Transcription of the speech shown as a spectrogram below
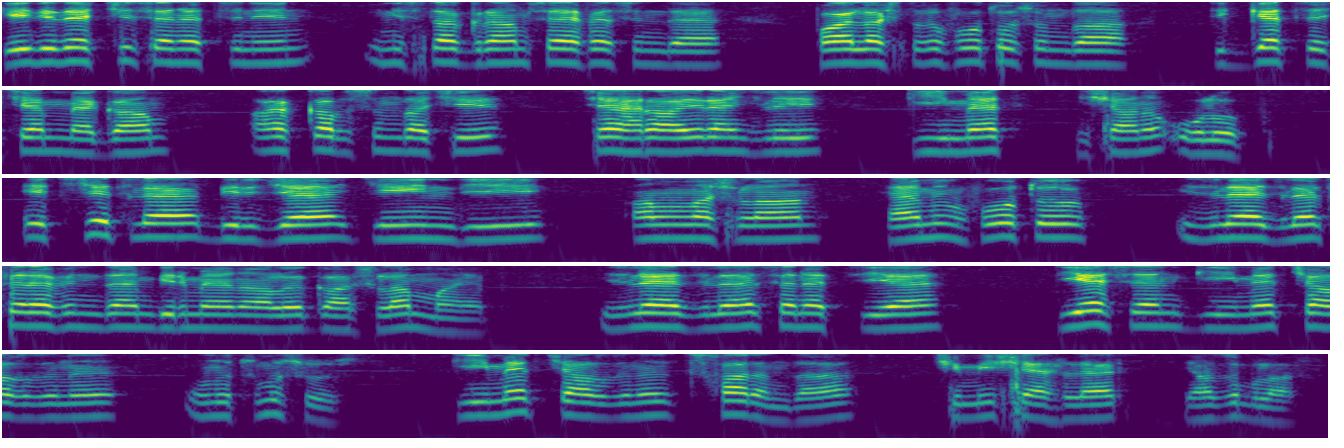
Qeyd edək ki, sənətçinin Instagram səhifəsində paylaşdığı fotosunda diqqət çəkən məqam ayaqqabısındakı çəhrayı rəngli qiymət nişanı olub. Etiketlə birgə geyindiyi anlaşılan həmin foto izləyicilər tərəfindən birmənalı qarşılanmayıb. İzləyicilər sənətçiyə deyəsən qiymət kağızını unutmusuz. Qiymət kağızını çıxarın da kimi şərhlər yazıblar.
